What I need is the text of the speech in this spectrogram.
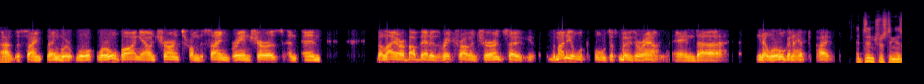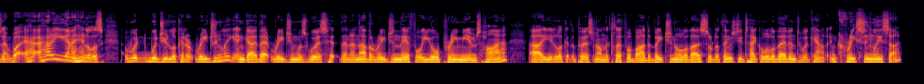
uh, the same thing. We're, we're, we're, all buying our insurance from the same reinsurers, and, and the layer above that is retro insurance. So the money all, all just moves around, and uh, you know we're all going to have to pay. It's interesting, isn't it? How are you going to handle this? Would would you look at it regionally and go that region was worse hit than another region, therefore your premium's higher? Uh, you look at the person on the cliff or by the beach and all of those sort of things. Do you take all of that into account, increasingly so?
